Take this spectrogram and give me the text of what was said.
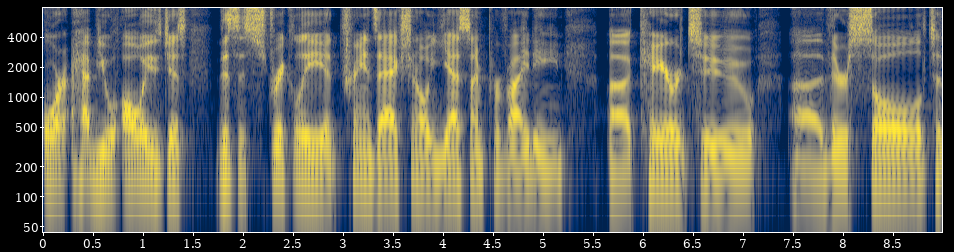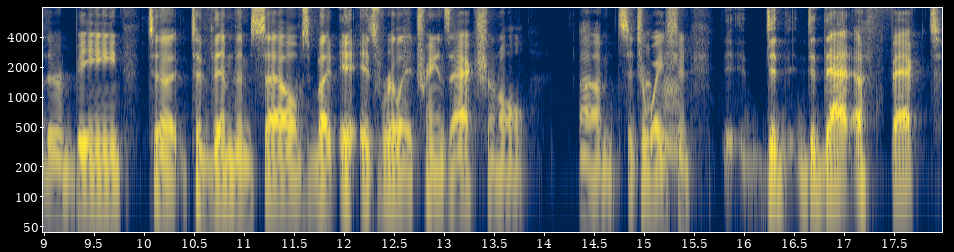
or have you always just this is strictly a transactional yes i'm providing uh, care to uh, their soul, to their being, to to them themselves. But it, it's really a transactional um, situation. I- Did did that affect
